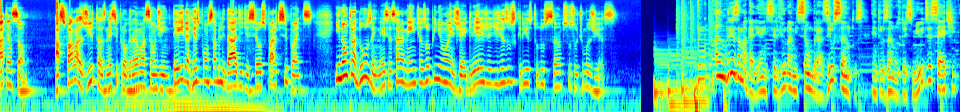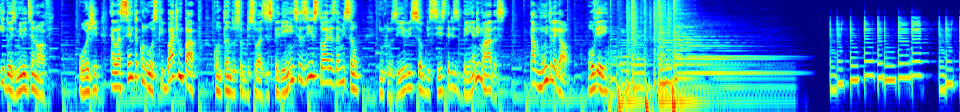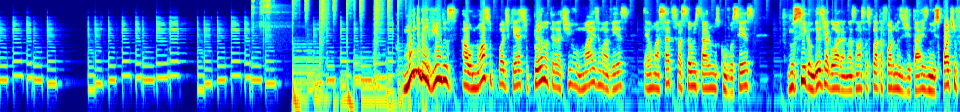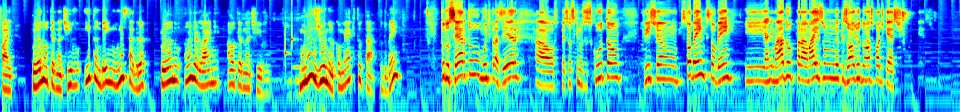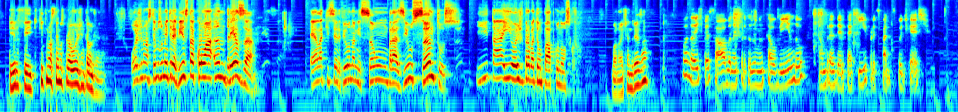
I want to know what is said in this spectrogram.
Atenção! As falas ditas nesse programa são de inteira responsabilidade de seus participantes e não traduzem necessariamente as opiniões de a Igreja de Jesus Cristo dos Santos dos Últimos Dias. A Andresa Magalhães serviu na Missão Brasil Santos entre os anos 2017 e 2019. Hoje, ela senta conosco e bate um papo contando sobre suas experiências e histórias da missão, inclusive sobre sisters bem animadas. Tá muito legal. Ouve aí. Muito bem-vindos ao nosso podcast Plano Alternativo mais uma vez. É uma satisfação estarmos com vocês. Nos sigam desde agora nas nossas plataformas digitais, no Spotify, Plano Alternativo e também no Instagram, Plano Underline Alternativo. Muniz Júnior, como é que tu tá? Tudo bem? Tudo certo, muito prazer às pessoas que nos escutam. Christian, estou bem, estou bem e animado para mais um episódio do nosso podcast. Perfeito. O que, que nós temos para hoje então, Júnior? Hoje nós temos uma entrevista com a Andresa, ela que serviu na missão Brasil Santos e tá aí hoje para bater um papo conosco. Boa noite, Andresa. Boa noite, pessoal. Boa noite para todo mundo que está ouvindo. É um prazer estar aqui, participar desse podcast.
